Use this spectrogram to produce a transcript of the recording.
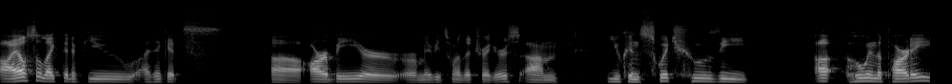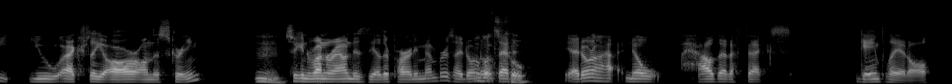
I also like that if you, I think it's uh, RB or or maybe it's one of the triggers. Um, you can switch who the uh, who in the party you actually are on the screen, mm. so you can run around as the other party members. I don't oh, know if that cool. yeah, I don't know how, know how that affects gameplay at all,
